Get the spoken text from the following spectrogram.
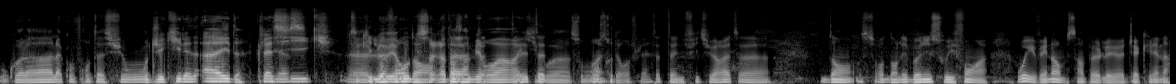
Donc voilà, la confrontation. Jekyll and Hyde, classique. C'est Euh, le héros qui se dans- regarde dans t'as- un miroir et qui voit son ouais. monstre de reflet. T'as une featurette euh, dans, sur, dans les bonus où ils font euh, Oui, Venom, c'est un peu le Jekyll and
